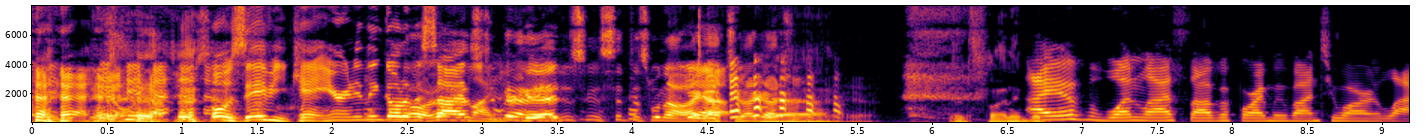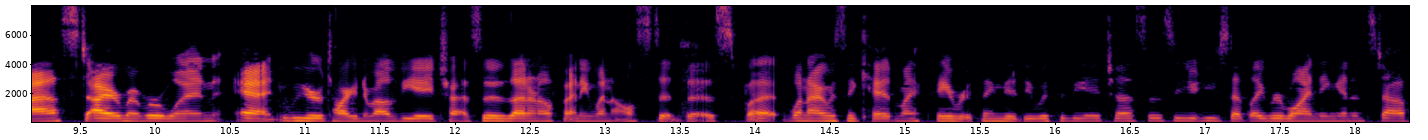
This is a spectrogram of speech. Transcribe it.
that way they don't have to use oh. Xavier, you can't hear anything. Go to the Oh, no, sideline. too You're bad. Yeah, good. just sit this one out. I got you. I got Yeah. you. Yeah. It's funny, but I have one last thought before I move on to our last. I remember when, and we were talking about VHSs. I don't know if anyone else did this, but when I was a kid, my favorite thing to do with the VHSs, you, you said like rewinding it and stuff,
